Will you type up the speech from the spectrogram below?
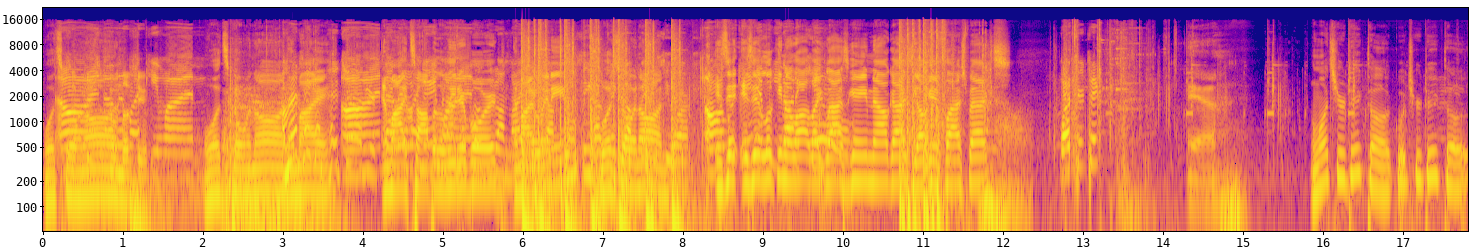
What's oh, going on? Another lucky one. What's going on? Am I am I top of the leaderboard? Am I winning? What's going on? Oh, Is it is it looking a lot like last game now, guys? Y'all getting flashbacks? What's your tick? Yeah. What's your TikTok? What's your TikTok?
